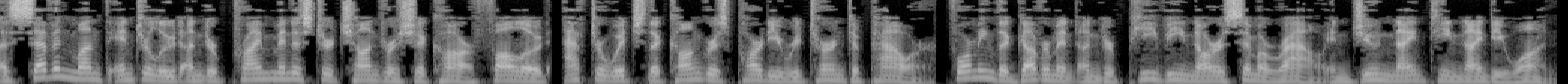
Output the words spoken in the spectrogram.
A seven-month interlude under Prime Minister Chandra Shekhar followed, after which the Congress Party returned to power, forming the government under P. V. Narasimha Rao in June 1991.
